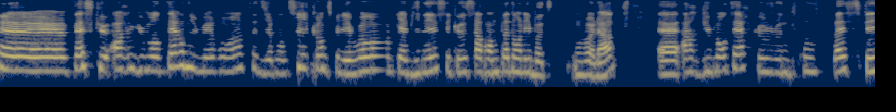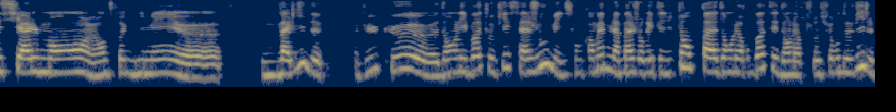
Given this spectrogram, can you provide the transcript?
Heu, parce qu'argumentaire numéro 1, te diront-ils quand tu les vois en cabinet, c'est que ça rentre pas dans les bottes. Voilà. Heu, argumentaire que je ne trouve pas spécialement, heu, entre guillemets, «valide», vu que, dans les bottes, OK, ça joue, mais ils sont quand même la majorité du temps pas dans leurs bottes et dans leurs chaussures de ville.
